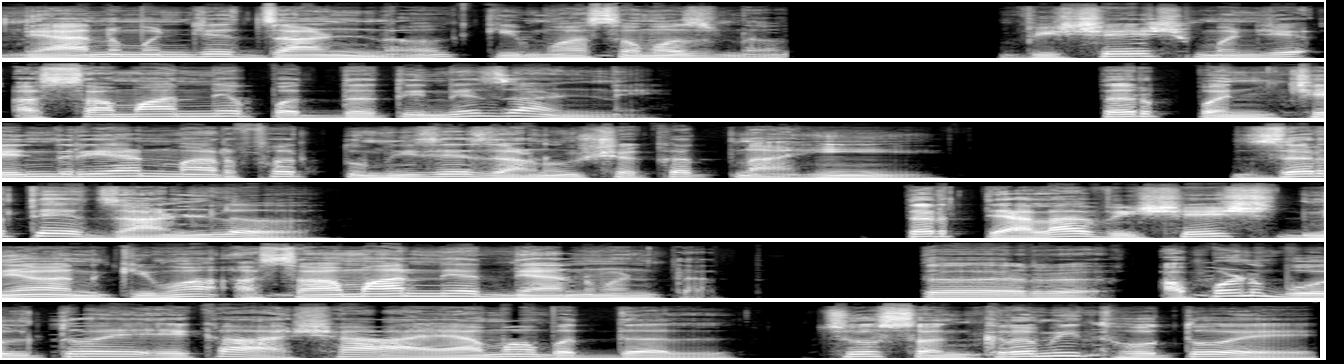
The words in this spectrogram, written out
ज्ञान म्हणजे जाणणं किंवा समजणं विशेष म्हणजे असामान्य पद्धतीने जाणणे. तर पंचेंद्रियांमार्फत तुम्ही जे जाणू शकत नाही जर ते जाणलं तर त्याला विशेष ज्ञान किंवा असामान्य ज्ञान म्हणतात. तर आपण बोलतोय एका अशा आयामाबद्दल जो संक्रमित होतोय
